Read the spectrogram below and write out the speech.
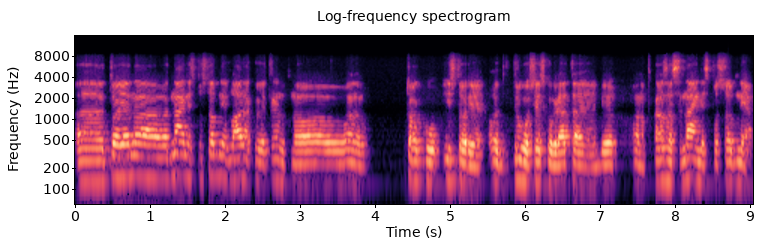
E, to je jedna od najnesposobnijih vlada koja je trenutno ono, u toku istorije od drugog svjetskog rata je bio, ono, pokazala se najnesposobnija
